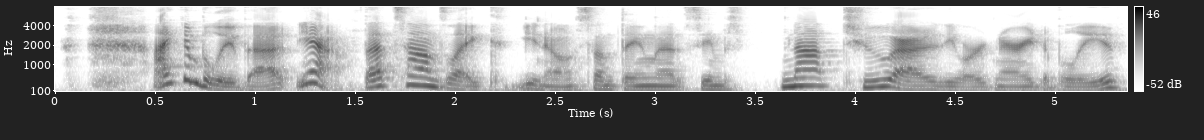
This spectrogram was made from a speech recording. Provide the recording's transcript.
I can believe that. Yeah, that sounds like, you know, something that seems not too out of the ordinary to believe.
